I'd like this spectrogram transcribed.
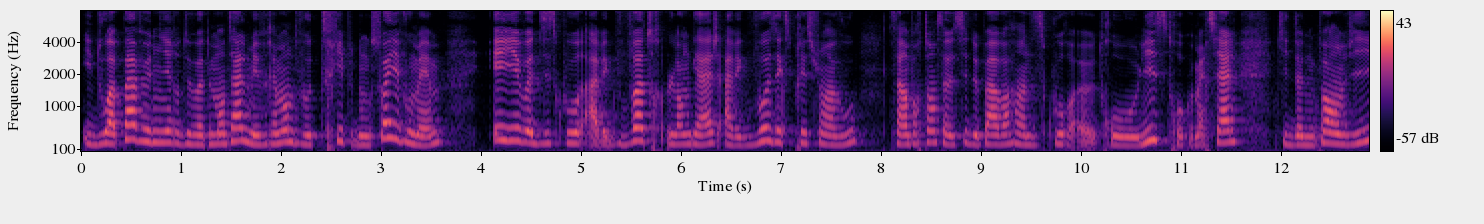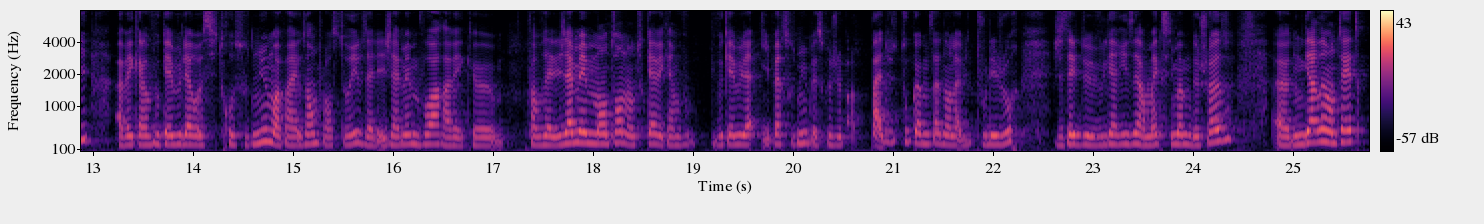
il doit pas venir de votre mental, mais vraiment de vos tripes. Donc soyez vous-même, ayez votre discours avec votre langage, avec vos expressions à vous. C'est important ça aussi de ne pas avoir un discours euh, trop lisse, trop commercial, qui donne pas envie, avec un vocabulaire aussi trop soutenu. Moi par exemple en story, vous allez jamais me voir avec... Euh, enfin vous allez jamais m'entendre en tout cas avec un vocabulaire hyper soutenu parce que je parle pas du tout comme ça dans la vie de tous les jours. J'essaye de vulgariser un maximum de choses. Euh, donc gardez en tête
